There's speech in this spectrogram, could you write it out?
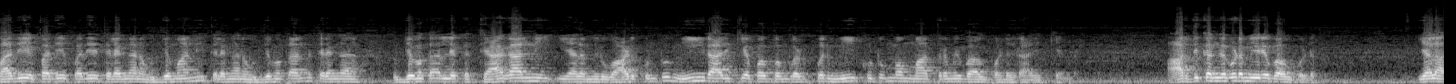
పదే పదే పదే తెలంగాణ ఉద్యమాన్ని తెలంగాణ ఉద్యమకారుని తెలంగాణ ఉద్యమకారుల యొక్క త్యాగాల్ని ఇవాళ మీరు వాడుకుంటూ మీ రాజకీయ పబ్బం గడుపుకొని మీ కుటుంబం మాత్రమే బాగుపడ్డది రాజకీయంగా ఆర్థికంగా కూడా మీరే బాగుపడ్డారు ఇలా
